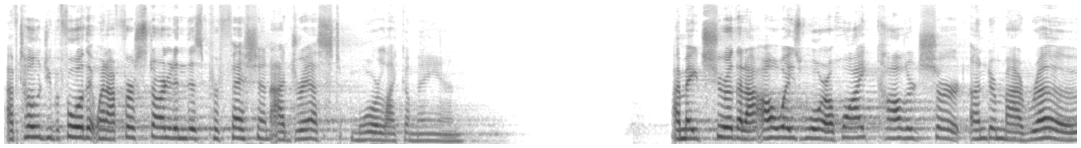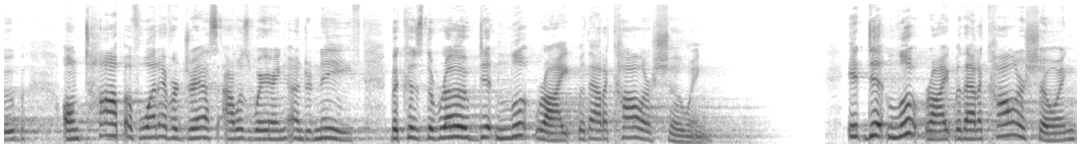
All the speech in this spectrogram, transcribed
I've told you before that when I first started in this profession, I dressed more like a man. I made sure that I always wore a white collared shirt under my robe on top of whatever dress I was wearing underneath because the robe didn't look right without a collar showing. It didn't look right without a collar showing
